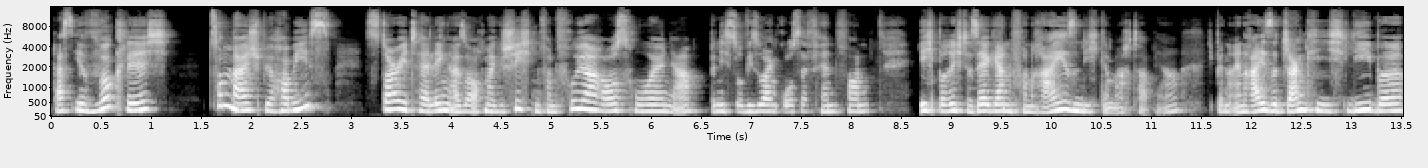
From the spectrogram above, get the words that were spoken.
dass ihr wirklich zum Beispiel Hobbys, Storytelling, also auch mal Geschichten von früher rausholen, ja, bin ich sowieso ein großer Fan von. Ich berichte sehr gerne von Reisen, die ich gemacht habe, ja. Ich bin ein Reisejunkie, ich liebe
